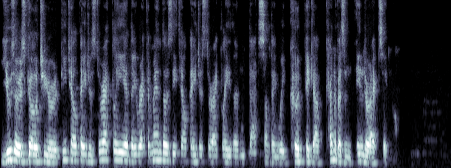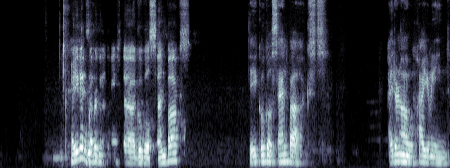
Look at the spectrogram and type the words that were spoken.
users go to your detail pages directly and they recommend those detail pages directly, then that's something we could pick up kind of as an indirect signal. Are you guys ever going to change the Google Sandbox? The Google Sandbox. I don't know how you mean.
